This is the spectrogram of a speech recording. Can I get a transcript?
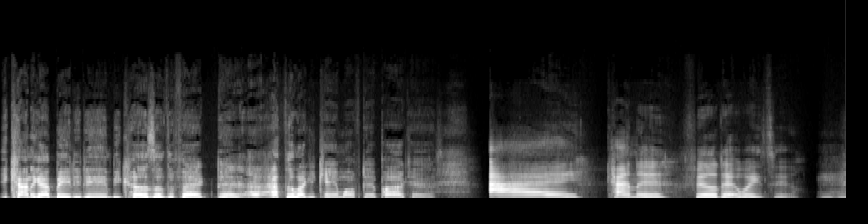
it kind of got baited in because of the fact that I, I feel like it came off that podcast. I kind of feel that way too. Mm-hmm.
